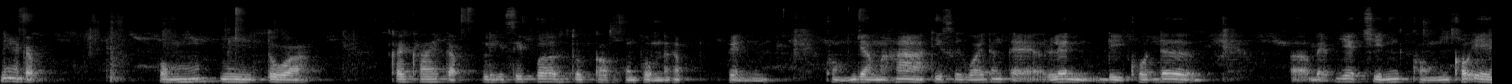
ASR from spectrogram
เนี่ยครับ ผมมีตัว คล้ายๆกับ receiver ตัวเก่าของผมนะครับ เป็นของ Yamaha ที่ซื้อไว้ตั้งแต่เล่น decoder เอ่อแบบแยกชิ้นของเขาเอง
